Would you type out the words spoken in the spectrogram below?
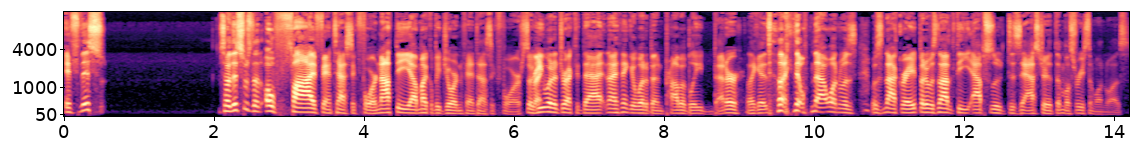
if this. So this was the 05 Fantastic Four, not the uh, Michael B. Jordan Fantastic Four. So he would have directed that, and I think it would have been probably better. Like, it, like the, that one was was not great, but it was not the absolute disaster that the most recent one was.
